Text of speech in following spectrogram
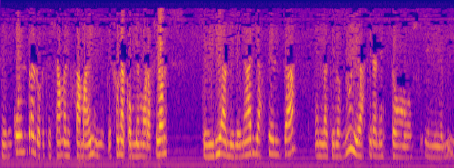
se encuentra en lo que se llama el Samaín, que es una conmemoración, te diría, milenaria celta, en la que los druidas, que eran estos eh,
